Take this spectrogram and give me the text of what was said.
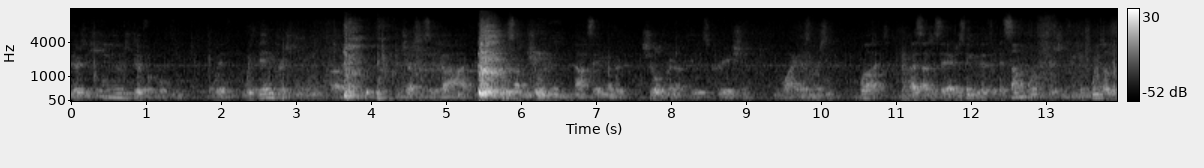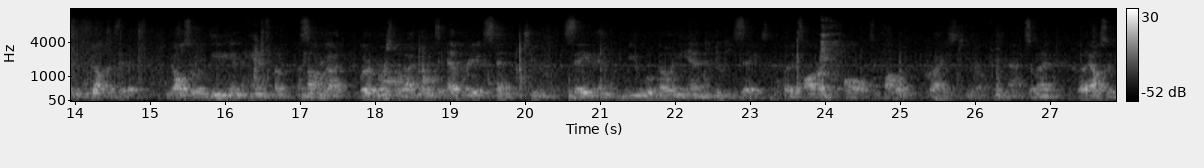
There's a huge difficulty with, within Christianity of the justice of God, some children not saving other children of his creation, and why he has mercy. But that's not to say, I just think that at some point Christians, we can point out these things, we ought to say that we also are leaving in the hands of a sovereign God, but a merciful God, willing to every extent to save, and we will know in the end who he saves. But it's our call to follow Christ, you know, in that. So, I, but I also,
